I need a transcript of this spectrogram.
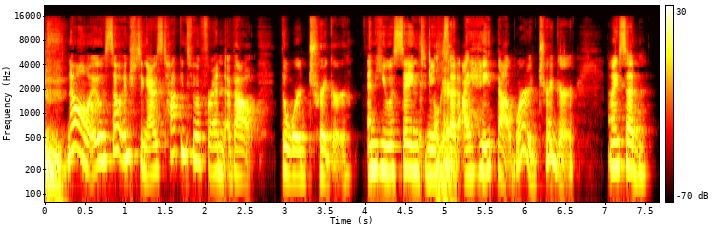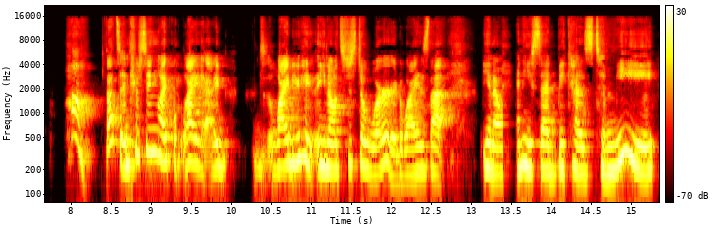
No, it was so interesting. I was talking to a friend about the word trigger, and he was saying to me, okay. he said, "I hate that word, trigger." And I said, "Huh, that's interesting. Like, why? I, why do you hate? You know, it's just a word. Why is that? You know?" And he said, "Because to me."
